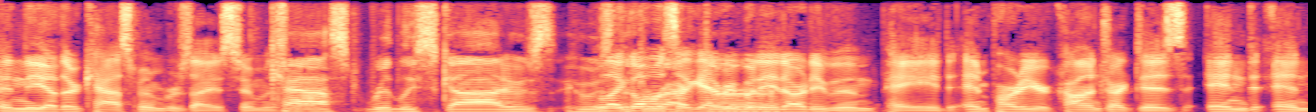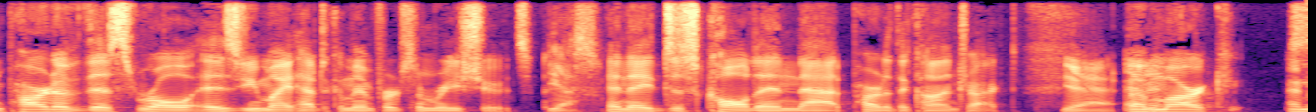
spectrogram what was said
And the other cast members, I assume, as Cast Ridley Scott, who's who was. Like almost like everybody had already been paid, and part of your contract is, and and part of this role is you might have to come in for some reshoots. Yes. and they just called in that part of the contract. Yeah, but and it- Mark and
